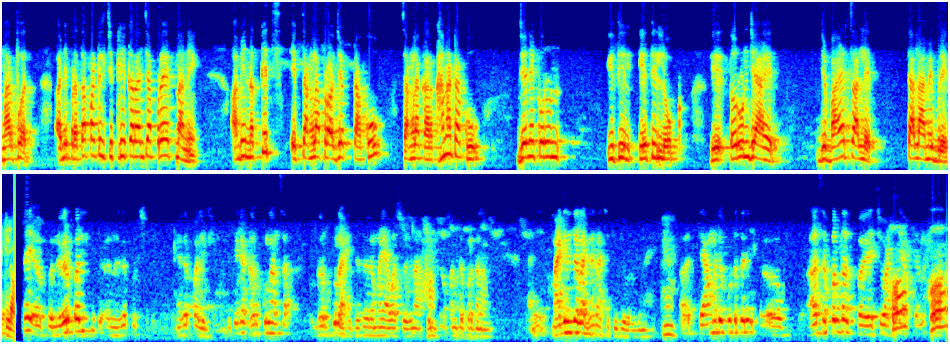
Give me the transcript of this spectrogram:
मार्फत आणि प्रताप पाटील चिखलीकरांच्या प्रयत्नाने आम्ही नक्कीच एक चांगला प्रोजेक्ट टाकू चांगला कारखाना टाकू जेणेकरून येथील येथील लोक हे तरुण जे आहेत जे बाहेर चाललेत त्याला आम्ही ब्रेक लावू. नगरपालिका अ, नगरपालिका म्हणजे घरकुलांचा घरकुल आहे जसं रमाई आवास योजना असेल किंवा पंतप्रधान आणि मागील त्याला घर अशी ती योजना आहे. अ, त्यामध्ये कुठंतरी अ, असफलता याची हो वाटते आपल्याला? हो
